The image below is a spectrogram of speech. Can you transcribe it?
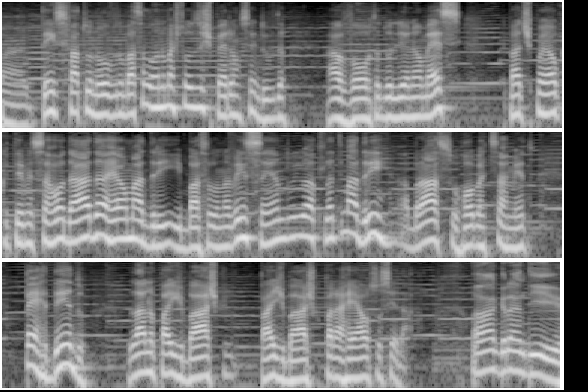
ah, tem esse fato novo no Barcelona, mas todos esperam, sem dúvida, a volta do Lionel Messi. Campeonato espanhol que teve nessa rodada, Real Madrid e Barcelona vencendo, e o Atlético Madrid, abraço, Robert Sarmento, perdendo lá no País Basco, País Basco para a Real Sociedade. A grande,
